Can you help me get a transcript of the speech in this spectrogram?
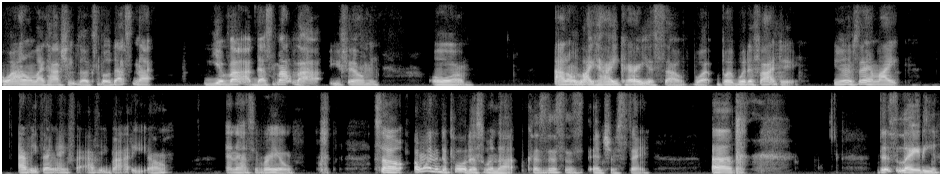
or I don't like how she looks. Well, that's not your vibe. That's my vibe. You feel me? Or I don't like how you carry yourself. But but what if I do? You know what I'm saying? Like everything ain't for everybody, yo. And that's real. So I wanted to pull this one up because this is interesting. Um, this lady,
